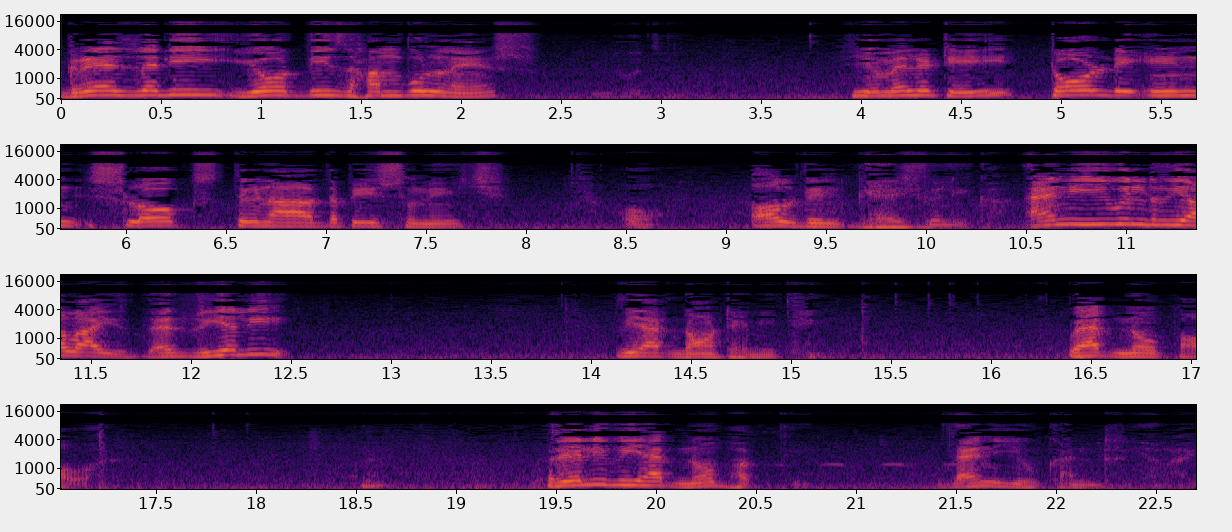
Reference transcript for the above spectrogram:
gradually your this humbleness, humility told in sloks trinadapi sunich, oh, all will gradually come. And you will realize that really we are not anything. We have no power. Really we have no bhakti. Then you can realize.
